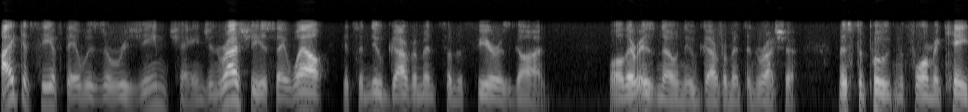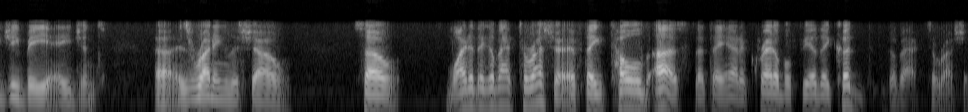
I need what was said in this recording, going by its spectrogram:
I could see if there was a regime change in Russia, you say, well, it's a new government, so the fear is gone. Well, there is no new government in Russia. Mr. Putin, former KGB agent, uh, is running the show. So why did they go back to Russia? If they told us that they had a credible fear, they could go back to Russia.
